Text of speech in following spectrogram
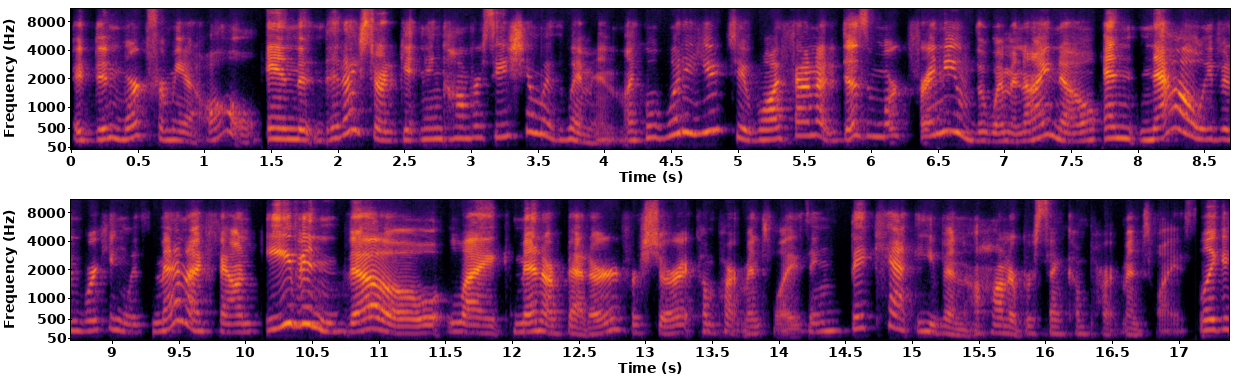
It didn't work for me at all. And then I started getting in conversation with women, like, well, what do you do? Well, I found out it doesn't work for any of the women I know, and now even working with men, I found even though like men are better for sure at compartmentalizing, they can't even 100% compartmentalize. Like a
